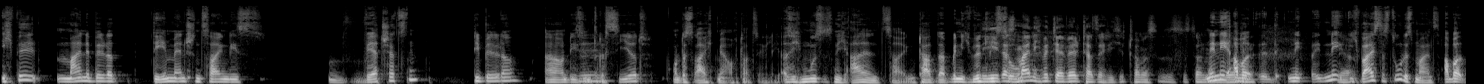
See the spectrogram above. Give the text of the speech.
Ich will meine Bilder den Menschen zeigen, die es wertschätzen, die Bilder, äh, und die es Mhm. interessiert. Und das reicht mir auch tatsächlich. Also ich muss es nicht allen zeigen. Da, da bin ich wirklich Nee, das so. meine ich mit der Welt tatsächlich, Thomas. Das ist dann Nee, nee, aber äh, nee, nee Ja. ich weiß, dass du das meinst. Aber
